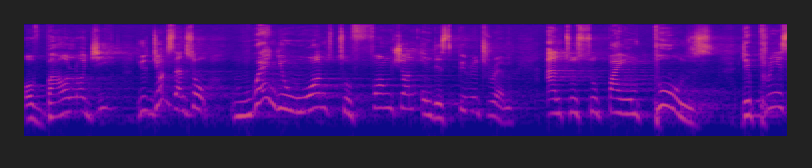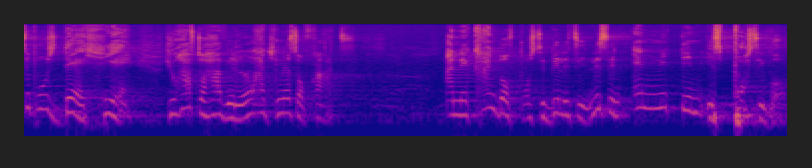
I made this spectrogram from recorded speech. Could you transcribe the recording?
of biology. You, do you understand? So when you want to function in the spirit realm and to superimpose the principles there here, you have to have a largeness of heart and a kind of possibility. Listen, anything is possible.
